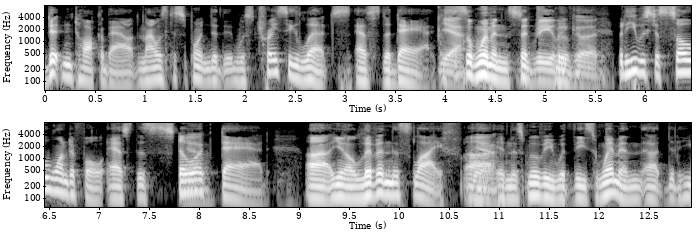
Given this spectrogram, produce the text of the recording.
didn't talk about, and I was disappointed that it was Tracy Letts as the dad. Yeah. it's a women-centric Really movie good. but he was just so wonderful as this stoic dad. Uh, you know, living this life uh, Yeah. in this movie with these women uh, that he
